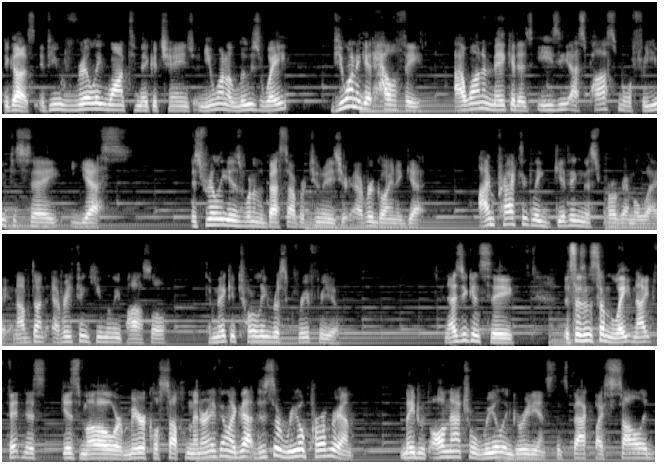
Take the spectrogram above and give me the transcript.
Because if you really want to make a change and you wanna lose weight, if you wanna get healthy, I wanna make it as easy as possible for you to say yes. This really is one of the best opportunities you're ever going to get. I'm practically giving this program away, and I've done everything humanly possible to make it totally risk-free for you. And as you can see, this isn't some late night fitness gizmo or miracle supplement or anything like that. This is a real program made with all natural real ingredients that's backed by solid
